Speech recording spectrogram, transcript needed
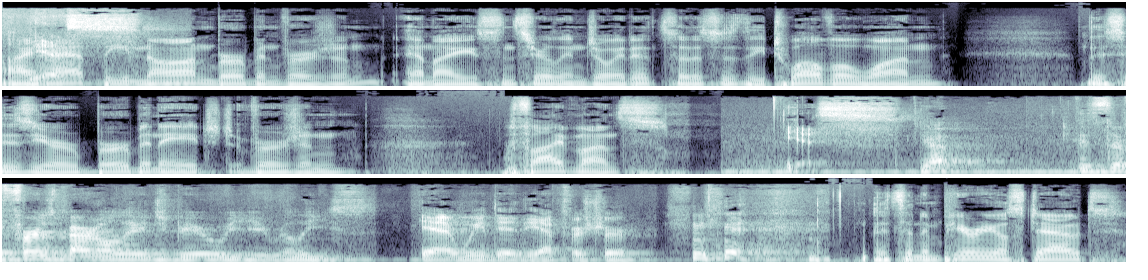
I Yes. had the non-bourbon version, and I sincerely enjoyed it. So this is the 1201. This is your bourbon-aged version. Five months. yes. Yep. it's the first barrel aged beer we release. Yeah, we did. Yeah, for sure. It's an imperial stout,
